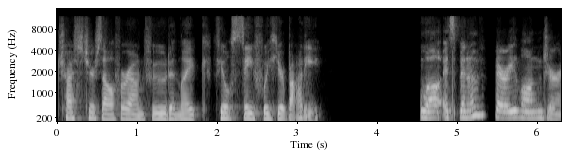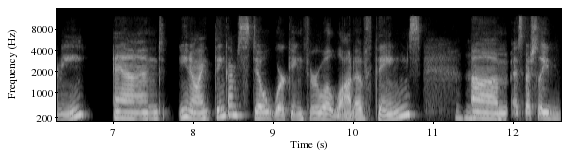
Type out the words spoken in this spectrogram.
trust yourself around food and like feel safe with your body? Well, it's been a very long journey. And, you know, I think I'm still working through a lot of things. Mhm. um especially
